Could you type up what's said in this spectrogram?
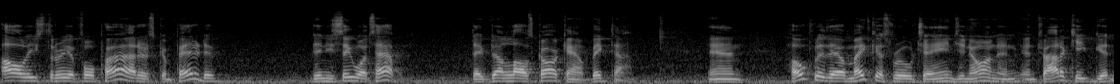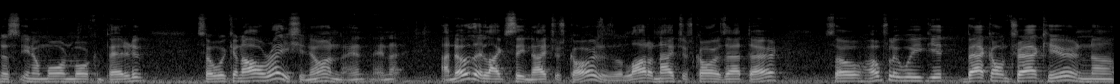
all these three or four riders competitive, then you see what's happened. They've done lost car count big time, and hopefully they'll make this rule change, you know, and, and, and try to keep getting us, you know, more and more competitive. so we can all race, you know. And, and, and I know they like to see nitrous cars. There's a lot of nitrous cars out there. So hopefully we get back on track here and uh,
